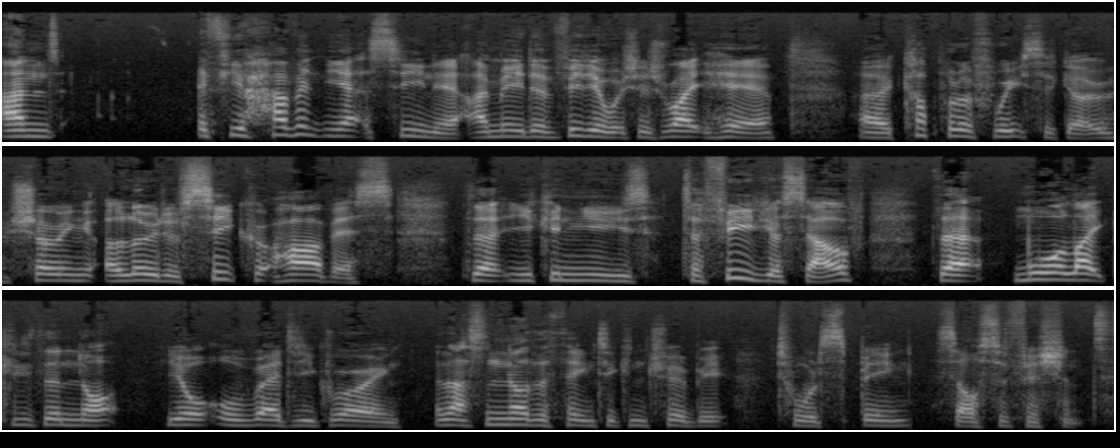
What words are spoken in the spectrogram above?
and if you haven't yet seen it, I made a video which is right here a couple of weeks ago showing a load of secret harvests that you can use to feed yourself that more likely than not you're already growing and that's another thing to contribute towards being self-sufficient.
